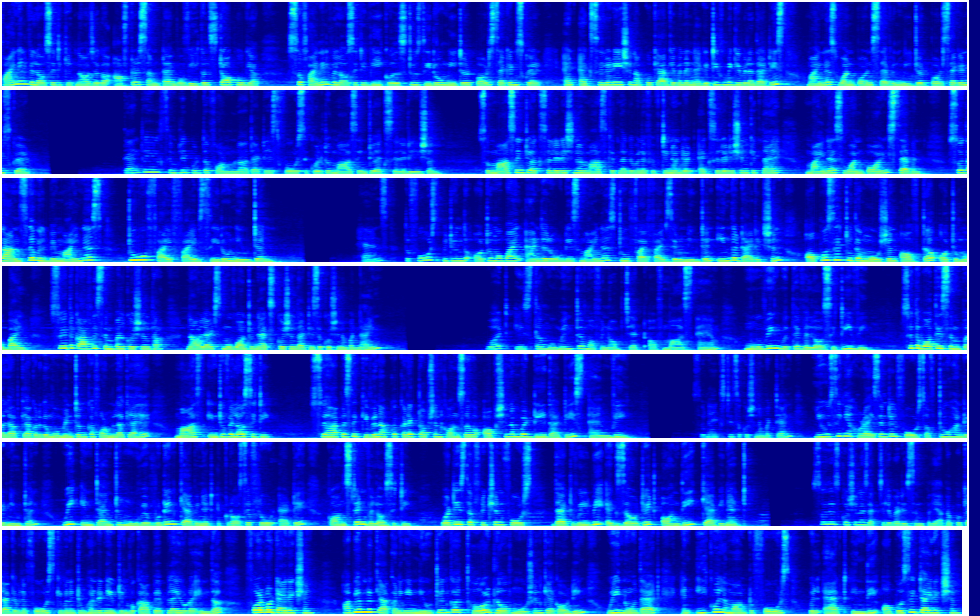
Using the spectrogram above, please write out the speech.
final velocity कितना हो जाएगा? आफ्टर सम टाइम वो व्हीकल स्टॉप हो गया. So final velocity V equals to zero metre per second square and acceleration आपको क्या गिवन है? नेगेटिव में गिवन है. That is minus one point seven metre per second square then तो you'll simply put the formula that is force equal to mass into acceleration so mass into acceleration में mass कितना given है? Fifteen hundred acceleration कितना है? minus 1.7 so the answer will be minus 2550 Newton. Hence the force between the automobile and the road is minus 2550 Newton in the direction opposite to the motion of the automobile. So ये तो काफ़ी simple question था. Now let's move on to next question that is the question number 9. What is the momentum of an object of mass m moving with a velocity V so तो बहुत ही simple आप क्या करोगे? Momentum का formula क्या है? Mass into velocity so यहाँ पे से गिवन आपका करेक्ट ऑप्शन कौन सा होगा? Option number D that is M V so next is question number ten using a horizontal force of two hundred newton we intend to move a wooden cabinet across a floor at a constant velocity what is the friction force that will be exerted on the cabinet so this question is actually very simple यहाँ पे आपको क्या given है? Force given है two hundred Newton वो कहाँ पे apply हो रहा है? इन द फॉरवर्ड डायरेक्शन अभी हम लोग क्या करेंगे? न्यूटन का थर्ड लॉ ऑफ़ मोशन के according we know that an equal amount of force will act in the opposite direction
